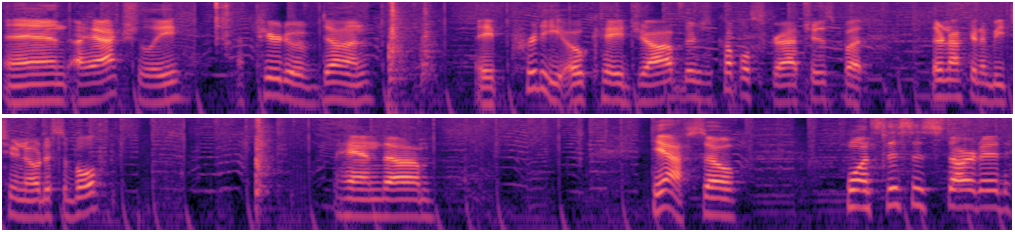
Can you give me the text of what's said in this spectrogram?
And I actually appear to have done a pretty okay job. There's a couple scratches, but they're not gonna be too noticeable. And um, yeah, so once this is started,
